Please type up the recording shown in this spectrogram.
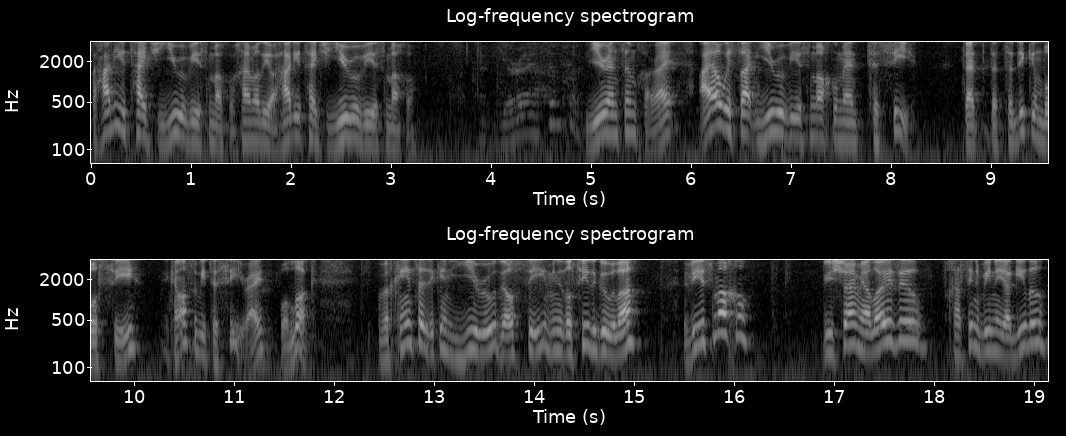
So how do you teach Yiru v'yismachu? Chaim Elio, how do you teach Yiru v'yismachu? Yira and Simcha. Yira and Simcha, right? I always thought Yiru v'yismachu meant to see. That the tzaddikim will see. It can also be to see, right? Well, look. V'chein tzaddikim Yiru, they'll see, meaning they'll see the gula. V'yismachu. V'yishem yaloizu. V'chasin b'ina yagilu.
